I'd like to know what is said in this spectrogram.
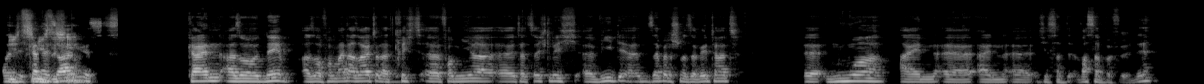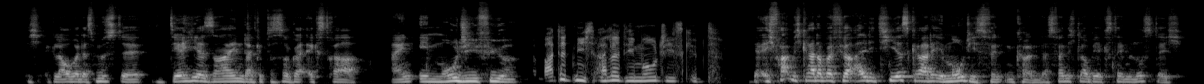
und ich kann euch sagen, ist kein, also nee, also von meiner Seite, das kriegt äh, von mir äh, tatsächlich, äh, wie der das schon das erwähnt hat, äh, nur ein, äh, ein äh, hier ist Wasserbüffel, ne? Ich glaube, das müsste der hier sein. Da gibt es sogar extra ein Emoji für. Wartet nicht alle die Emojis gibt. Ja, ich frage mich gerade, ob wir für all die Tiers gerade Emojis finden können. Das fände ich, glaube ich, extrem lustig.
